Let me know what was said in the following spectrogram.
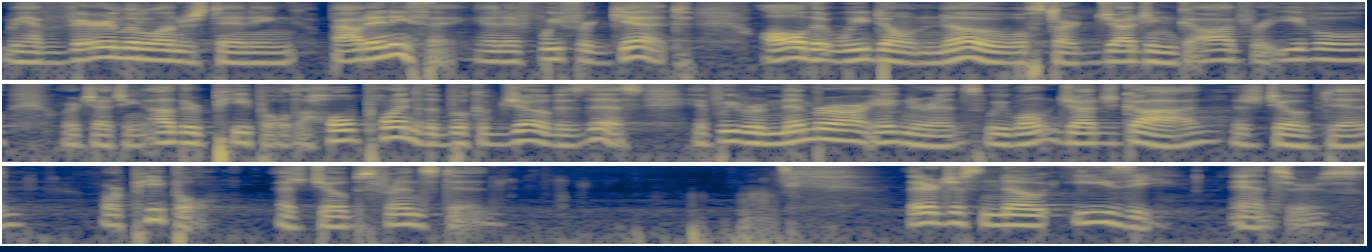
We have very little understanding about anything. And if we forget all that we don't know, we'll start judging God for evil or judging other people. The whole point of the book of Job is this if we remember our ignorance, we won't judge God, as Job did, or people, as Job's friends did. There are just no easy answers.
